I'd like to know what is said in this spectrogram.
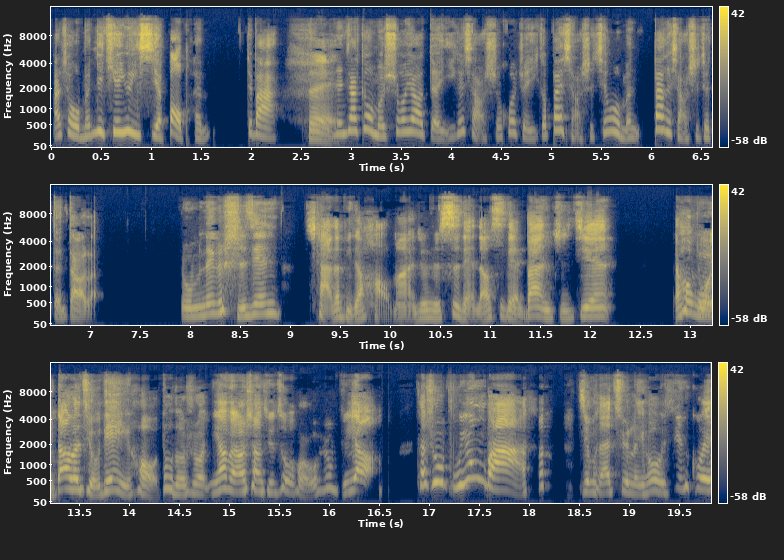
而且我们那天运气也爆棚，对吧？对，人家跟我们说要等一个小时或者一个半小时，结果我们半个小时就等到了。我们那个时间卡的比较好嘛，就是四点到四点半之间。然后我到了酒店以后，豆豆说：“你要不要上去坐会儿？”我说：“不要。”他说：“不用吧。”结果他去了以后，幸亏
